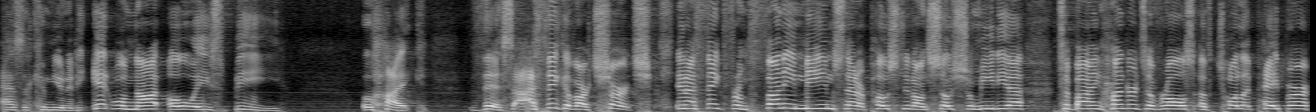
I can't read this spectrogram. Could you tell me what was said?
as a community. It will not always be like this. I think of our church, and I think from funny memes that are posted on social media to buying hundreds of rolls of toilet paper,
